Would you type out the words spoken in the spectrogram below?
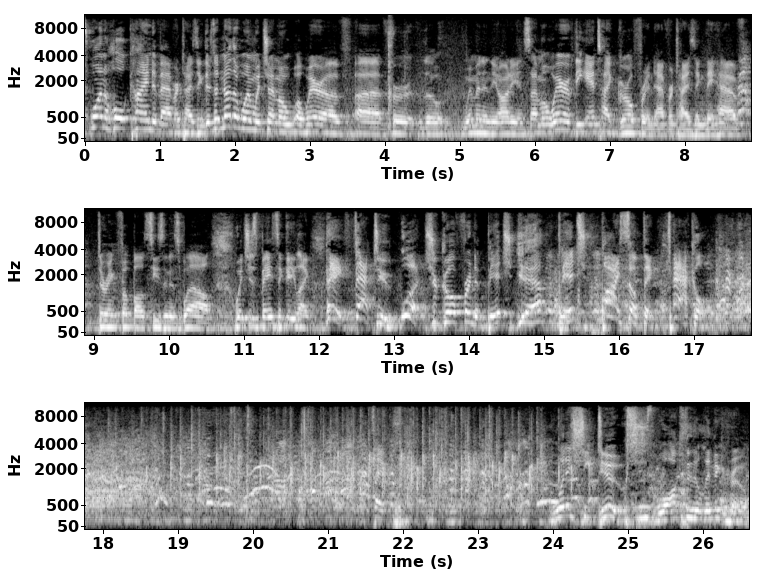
That's one whole kind of advertising. There's another one which I'm aware of uh, for the women in the audience. I'm aware of the anti-girlfriend advertising they have during football season as well, which is basically like, "Hey, fat dude, what? Is your girlfriend a bitch? Yeah, bitch. Buy something. Tackle." Like, what does she do? She just walk through the living room.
